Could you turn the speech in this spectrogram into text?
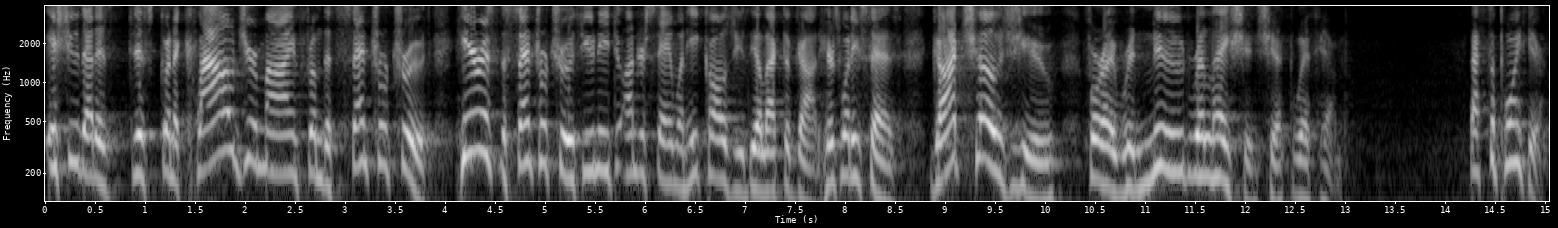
issue that is just going to cloud your mind from the central truth. Here is the central truth you need to understand when he calls you the elect of God. Here's what he says God chose you for a renewed relationship with him. That's the point here.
